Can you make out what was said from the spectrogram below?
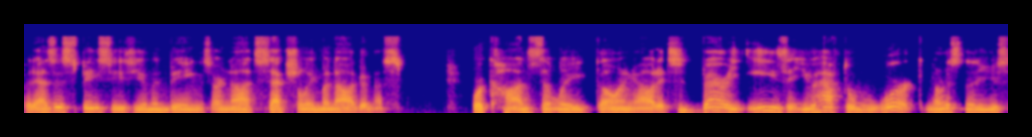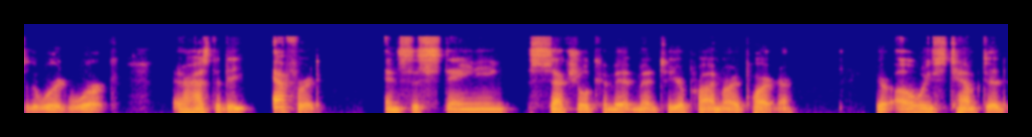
But as a species, human beings are not sexually monogamous. We're constantly going out. It's very easy. You have to work. Notice the use of the word work. There has to be effort in sustaining sexual commitment to your primary partner. You're always tempted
